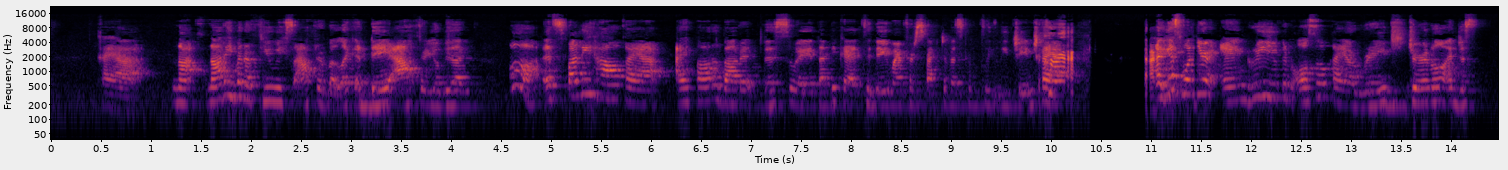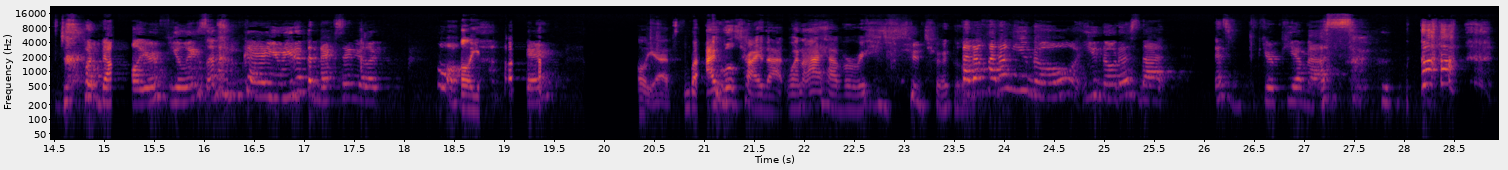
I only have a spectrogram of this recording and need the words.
of not not even a few weeks after, but like a day after, you'll be like, oh, it's funny how kaya I thought about it this way. Tapi kaya today my perspective has completely changed. I guess when you're angry, you can also kaya rage journal and just just put down all your feelings, and then kaya you read it the next day, and you're like, oh, oh yeah. okay. Oh yeah, but I will try that when I have a rage journal. Kadang-kadang you know, you notice that it's your PMS.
